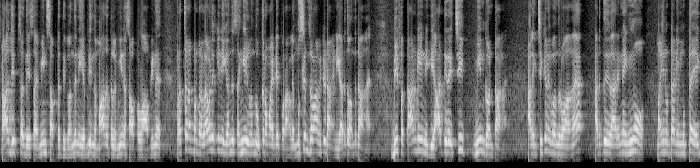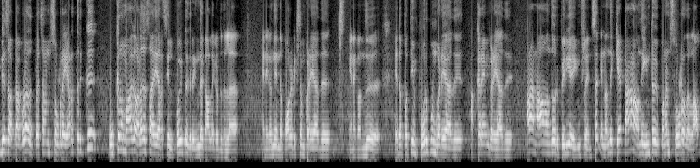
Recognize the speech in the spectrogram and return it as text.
ராஜீப் சதேசா மீன் சாப்பிட்டதுக்கு வந்து நீ எப்படி இந்த மாதத்துல மீனை சாப்பிடலாம் அப்படின்னு பிரச்சனை பண்ற லெவலுக்கு இன்னைக்கு வந்து சங்கிகள் வந்து உக்கரமாயிட்டே போறாங்களே? முஸ்லிம்ஸ் எல்லாம் விட்டுட்டாங்க. இன்னைக்கு அடுத்து வந்துட்டாங்க. பீஃபை தாண்டி இன்னைக்கு ஆட்டி இறைச்சி மீன் வந்துட்டாங்க நாளைக்கு சிக்கனுக்கு வந்துருவாங்க. அடுத்து வேற என்ன? இன்னும் மைனூட்டா நீ முட்டை எக்கு சாப்பிட்டா கூட அது பிரச்சனைன்னு சொல்ற இடத்திற்கு உக்கிரமாக வலதுசாரி அரசியல் போயிட்டு இருக்கிற இந்த காலகட்டத்துல. எனக்கு வந்து இந்த பாலிடிக்ஸும் கிடையாது. எனக்கு வந்து எதை பத்தியும் பொறுப்பும் கிடையாது. அக்கறையும் கிடையாது. ஆனா நான் வந்து ஒரு பெரிய இன்ஃபுளுசர் என்ன வந்து கேட்டாங்க நான் வந்து இன்டர்வியூ பண்ணேன்னு சொல்றதெல்லாம்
